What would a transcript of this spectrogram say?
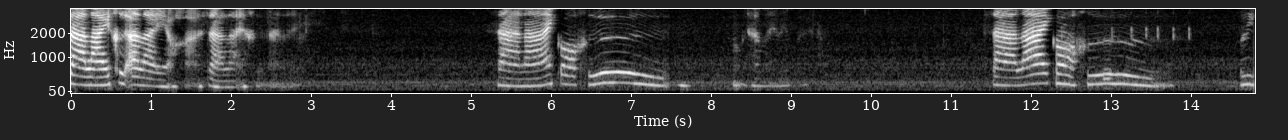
สาลายคืออะไรอะคะสาลายคืออะไร สาลายก็คือเอ้าทำไมไม่เปิดสาลายก็คือเอ้ย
